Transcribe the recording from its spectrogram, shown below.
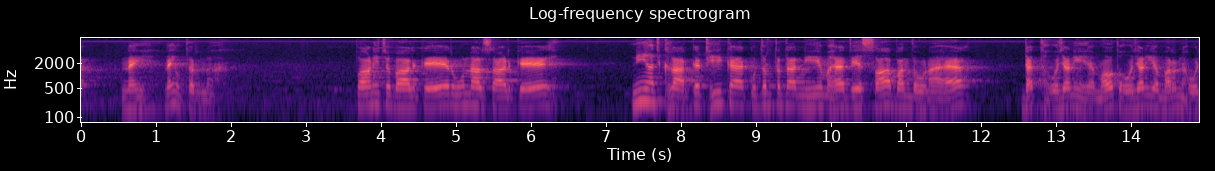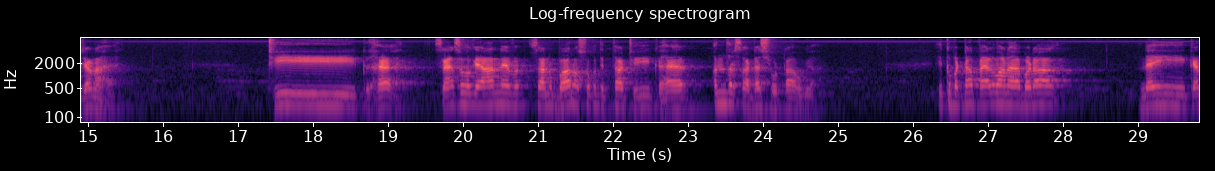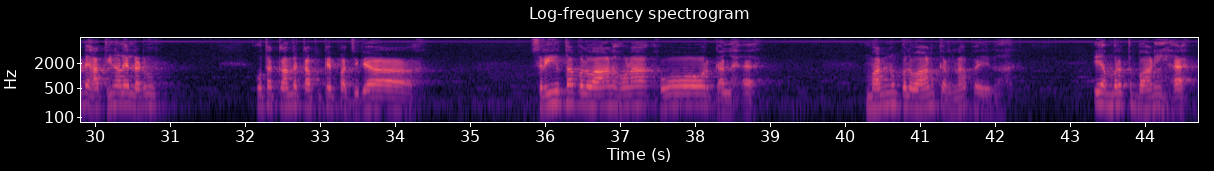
ਨਹੀਂ ਨਹੀਂ ਉਤਰਨਾ। ਪਾਣੀ ਚ ਬਾਲ ਕੇ, ਰੂਹ ਨਾਲ ਸਾੜ ਕੇ ਨੀਹਾਂ 'ਚ ਖਿਲਾਰ ਕੇ ਠੀਕ ਹੈ, ਕੁਦਰਤ ਦਾ ਨਿਯਮ ਹੈ, ਜੇ ਸਾਹ ਬੰਦ ਹੋਣਾ ਹੈ, ਡੈਥ ਹੋ ਜਾਣੀ ਹੈ, ਮੌਤ ਹੋ ਜਾਣੀ ਹੈ, ਮਰਨ ਹੋ ਜਾਣਾ ਹੈ। ਠੀਕ ਹੈ। ਸਾਇੰਸ ਵਿਗਿਆਨ ਨੇ ਸਾਨੂੰ ਬਾਹਰੋਂ ਸੁੱਖ ਦਿੱਤਾ, ਠੀਕ ਹੈ। ਅੰਦਰ ਸਾਡਾ ਛੋਟਾ ਹੋ ਗਿਆ। ਇੱਕ ਵੱਡਾ ਪਹਿਲਵਾਨ ਹੈ, ਬੜਾ ਨਹੀਂ, ਕਹਿੰਦੇ ਹਾਥੀ ਨਾਲੇ ਲੜੂ। ਉਹ ਤਾਂ ਕੰਧ ਟੱਪ ਕੇ ਭੱਜ ਗਿਆ। ਸਰੀਰ ਦਾ ਬਲਵਾਨ ਹੋਣਾ ਹੋਰ ਗੱਲ ਹੈ। ਮਨ ਨੂੰ ਬਲਵਾਨ ਕਰਨਾ ਪਏਗਾ। ਇਹ ਅੰਮ੍ਰਿਤ ਬਾਣੀ ਹੈ।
